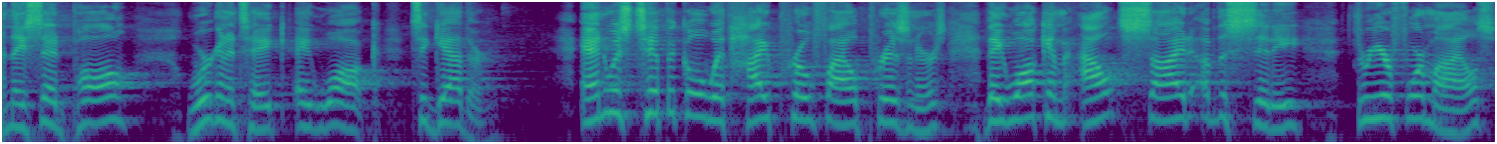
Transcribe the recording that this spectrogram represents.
and they said, Paul, we're going to take a walk together. And was typical with high profile prisoners. They walk him outside of the city, three or four miles,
